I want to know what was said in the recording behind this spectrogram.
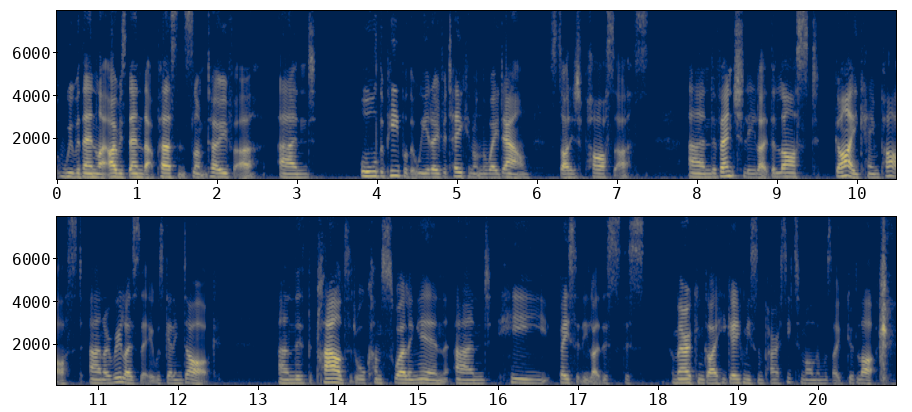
we were then like, I was then that person slumped over, and all the people that we had overtaken on the way down started to pass us. And eventually, like the last guy came past, and I realized that it was getting dark. And the, the clouds had all come swirling in, and he basically, like this, this American guy, he gave me some paracetamol and was like, "Good luck."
